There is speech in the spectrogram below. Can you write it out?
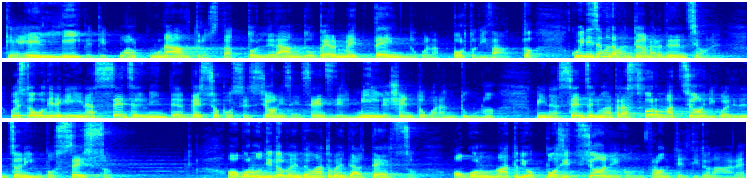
che è lì perché qualcun altro sta tollerando o permettendo quel rapporto di fatto, quindi siamo davanti a una mera detenzione. Questo vuol dire che in assenza di un interverso possessioni ai sensi del 1141, quindi in assenza di una trasformazione di quella detenzione in possesso o con un titolo un atto pendente al terzo o con un atto di opposizione nei confronti del titolare,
